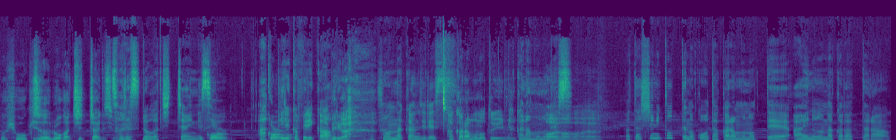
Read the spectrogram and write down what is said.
表記すると「ロ」がちっちゃいですよね。そうです「ロ」がちっちゃいんですよ。あピリカピリカ？ピリカ。そんな感じです。宝物という意味。宝物です、はいはいはい、私にとってのこう宝物ってアイヌの中だったら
